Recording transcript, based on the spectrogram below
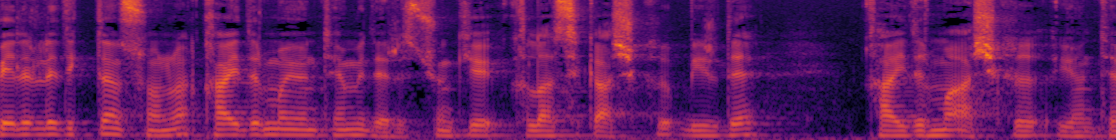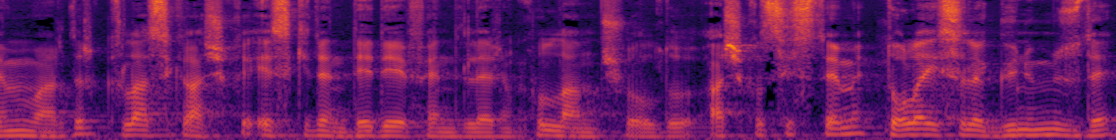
belirledikten sonra kaydırma yöntemi deriz. Çünkü klasik aşkı bir de kaydırma aşkı yöntemi vardır. Klasik aşkı eskiden dede efendilerin kullanmış olduğu aşkı sistemi. Dolayısıyla günümüzde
